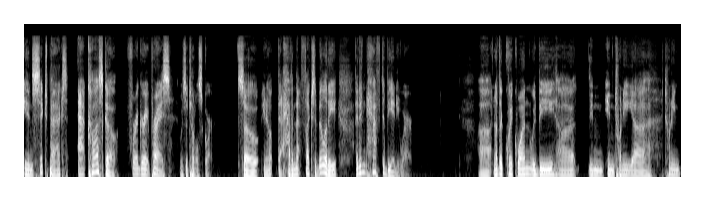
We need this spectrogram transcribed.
in six packs at Costco for a great price. It was a total score. So, you know, that having that flexibility, I didn't have to be anywhere. Uh, another quick one would be uh, in in 20, uh, 20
